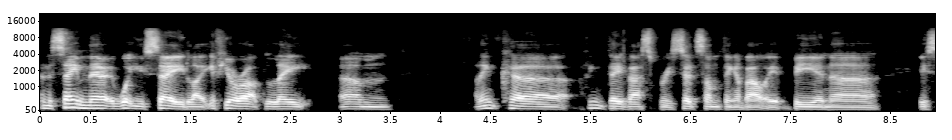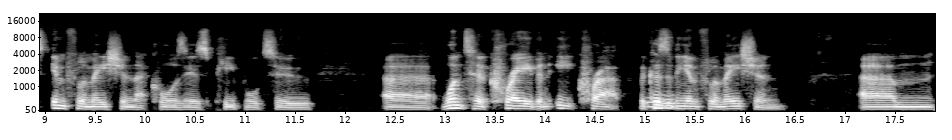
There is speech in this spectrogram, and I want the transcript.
and the same there what you say like if you're up late um i think uh i think dave asprey said something about it being uh it's inflammation that causes people to uh want to crave and eat crap because of Mm. the inflammation. Um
